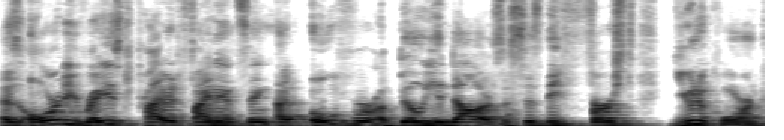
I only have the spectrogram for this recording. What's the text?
has already raised private financing at over a billion dollars. This is the first unicorn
